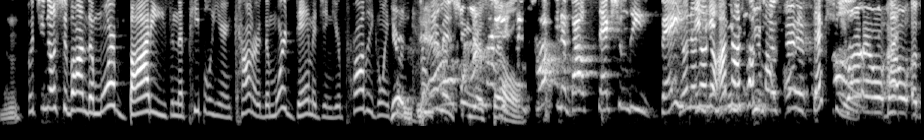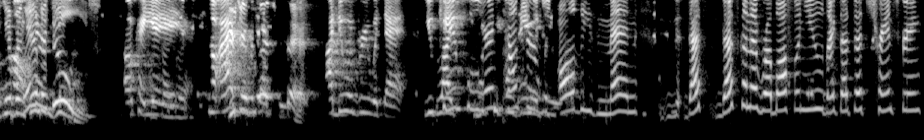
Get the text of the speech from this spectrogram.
Mhm. But you know, Siobhan, the more bodies and the people you encounter, the more damaging you're probably going to You're encounter. damaging I'm not yourself. even talking about sexually based. No, no, no, no. and- I'm not talking about just only said sexual. Try out, but out a different gender energy. dudes. Okay, yeah, yeah, yeah. No, I You agree just with said that. that. I do agree with that. You like can pull your encounter energy. with all these men th- that's that's gonna rub off on you like that that's transferring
